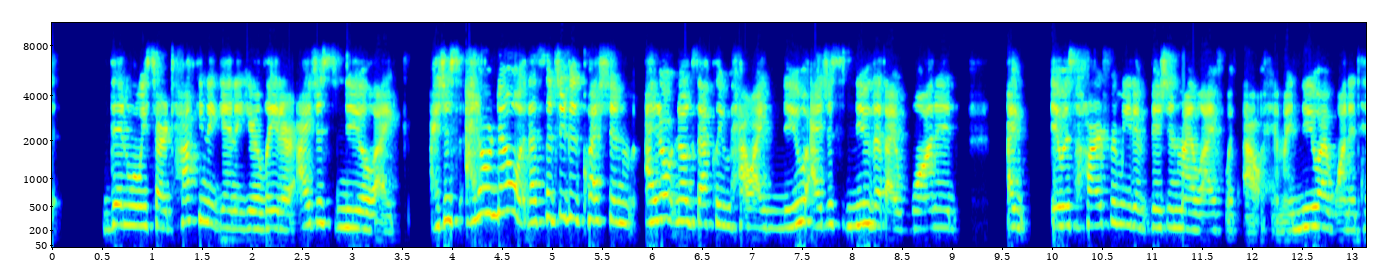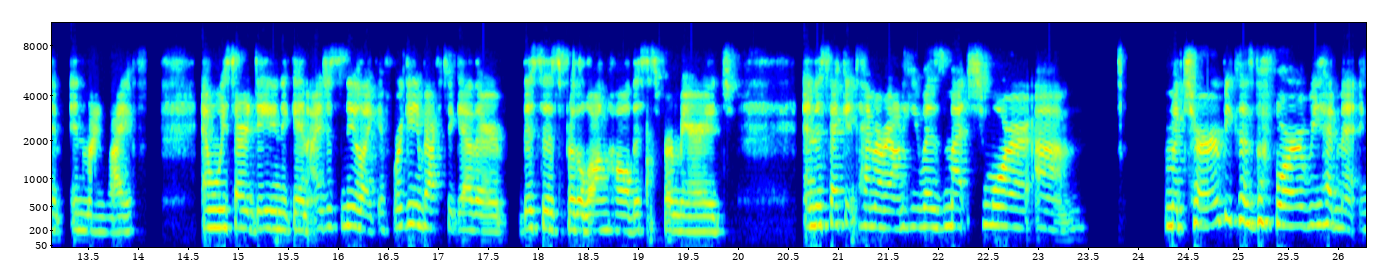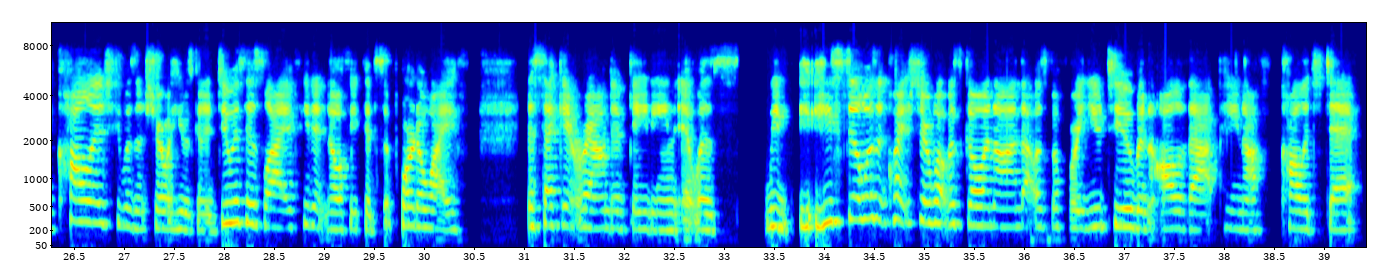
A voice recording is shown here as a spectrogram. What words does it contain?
then when we started talking again a year later, I just knew like I just I don't know. That's such a good question. I don't know exactly how I knew. I just knew that I wanted I it was hard for me to vision my life without him. I knew I wanted him in my life. And when we started dating again, I just knew like if we're getting back together, this is for the long haul, this is for marriage. And the second time around, he was much more um, mature because before we had met in college, he wasn't sure what he was going to do with his life. He didn't know if he could support a wife. The second round of dating, it was we he still wasn't quite sure what was going on. That was before YouTube and all of that, paying off college debt.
